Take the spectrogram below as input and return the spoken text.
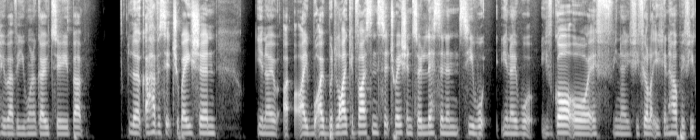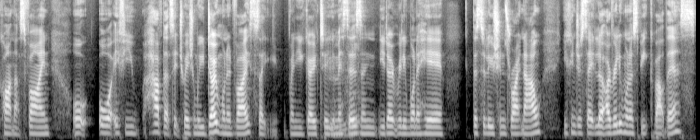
whoever you want to go to but look i have a situation you know I, I i would like advice in the situation so listen and see what you know what you've got or if you know if you feel like you can help if you can't that's fine. Or or if you have that situation where you don't want advice like when you go to your missus and you don't really want to hear the solutions right now you can just say look i really want to speak about this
